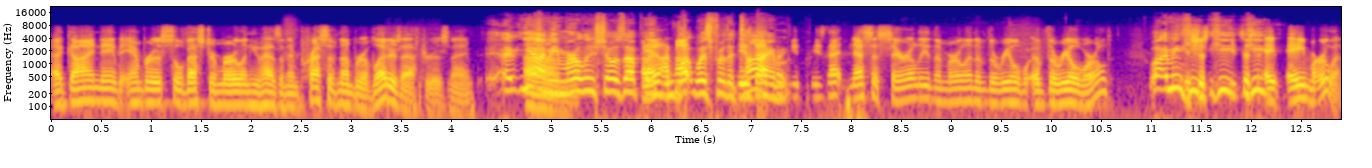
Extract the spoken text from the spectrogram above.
a guy named Ambrose Sylvester Merlin who has an impressive number of letters after his name. Uh, yeah, I mean Um, Merlin shows up in I- I'm what was for the Is time. that is that necessarily the Merlin of the real of the real world? well, I mean It's he just, he just he, a, a Merlin.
